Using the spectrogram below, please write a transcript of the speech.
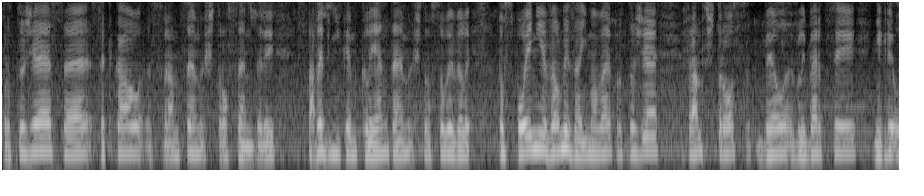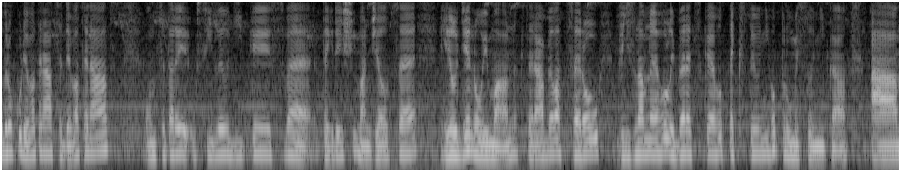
protože se setkal s Francem Štrosem, tedy stavebníkem, klientem Štrosovy vily. To spojení je velmi zajímavé, protože Franz Stross byl v Liberci někdy od roku 1919. On se tady usídlil díky své tehdejší manželce Hildě Neumann, která byla dcerou významného libereckého textilního průmyslníka a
